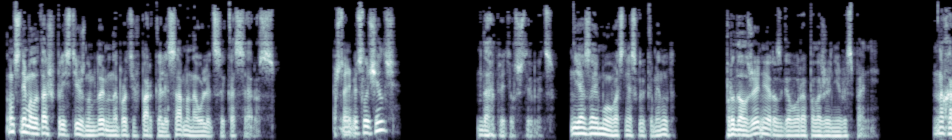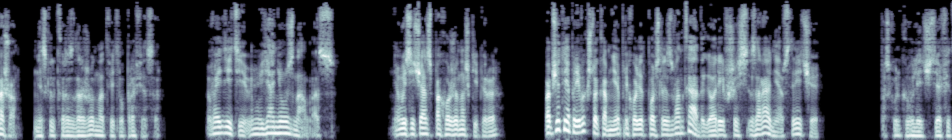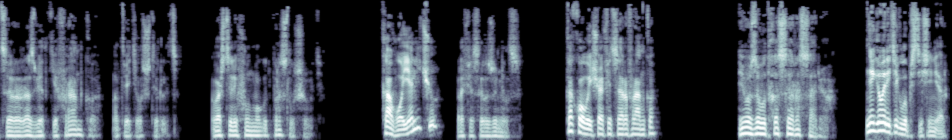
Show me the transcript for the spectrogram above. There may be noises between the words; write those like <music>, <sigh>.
Он снимал этаж в престижном доме напротив парка Лесама на улице Кассерос. — Что-нибудь случилось? — Да, — ответил Штирлиц. — Я займу у вас несколько минут. Продолжение разговора о положении в Испании. — Ну, хорошо, — несколько раздраженно ответил профессор. — Войдите, я не узнал вас. Вы сейчас похожи на шкипера. Вообще-то я привык, что ко мне приходят после звонка, договорившись заранее о встрече. — Поскольку вы лечите офицера разведки Франко, — ответил Штирлиц, — ваш телефон могут прослушивать. — Кого я лечу? — профессор изумился. — Какого еще офицера Франко? — Его зовут Хосе Росарио. — Не говорите глупости, сеньор.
